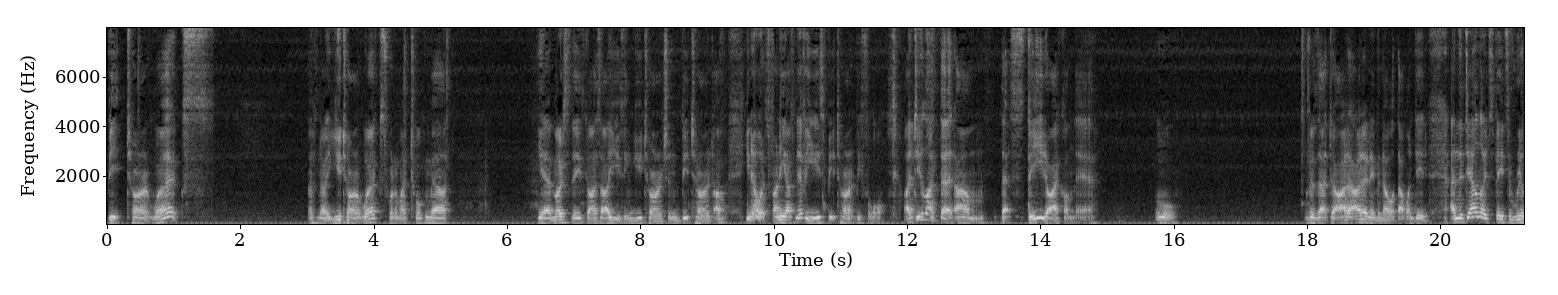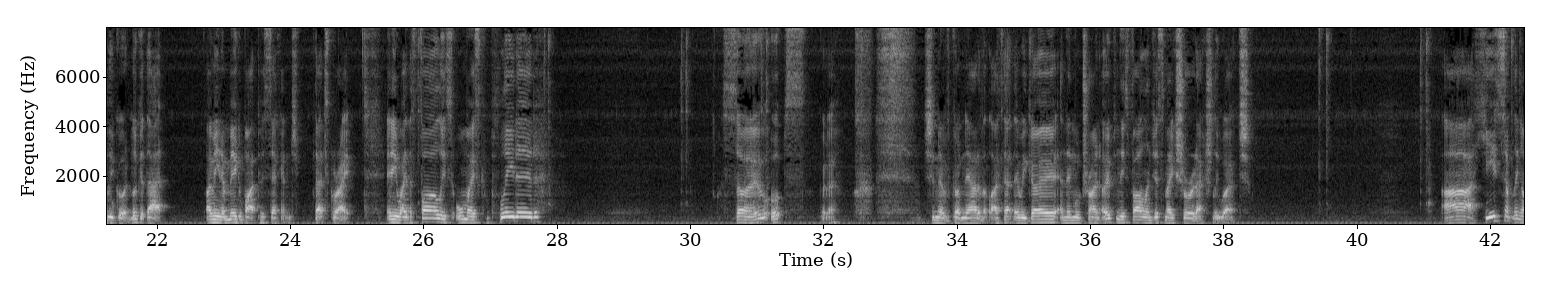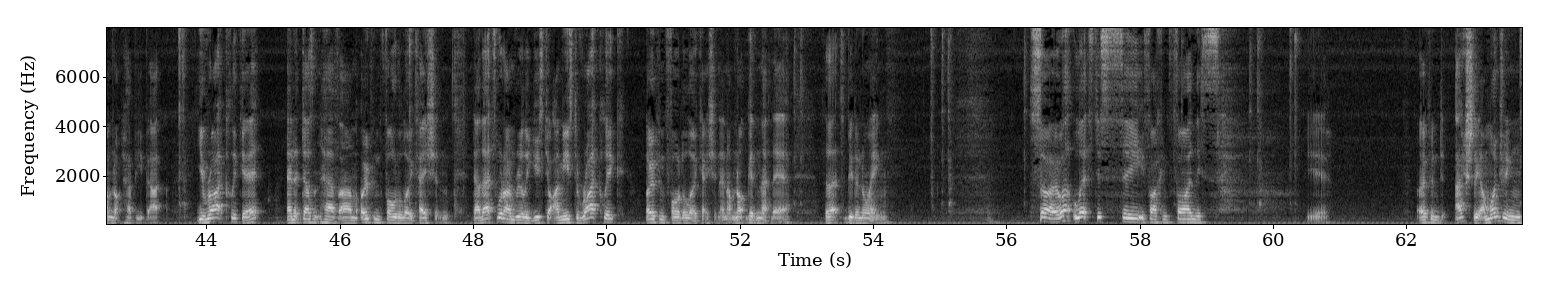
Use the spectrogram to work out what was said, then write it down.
BitTorrent works. No, uTorrent works. What am I talking about? Yeah, most of these guys are using uTorrent and BitTorrent. I've, you know what's funny? I've never used BitTorrent before. I do like that um that speed icon there. Oh, what does that do? I don't, I don't even know what that one did. And the download speeds are really good. Look at that. I mean, a megabyte per second. That's great. Anyway, the file is almost completed. So, oops, gotta Shouldn't have gotten out of it like that. There we go. And then we'll try and open this file and just make sure it actually worked. Ah, here's something I'm not happy about. You right click it and it doesn't have um, open folder location. Now that's what I'm really used to. I'm used to right click, open folder location and I'm not getting that there. So that's a bit annoying. So let's just see if I can find this. Yeah opened. Actually, I'm wondering.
